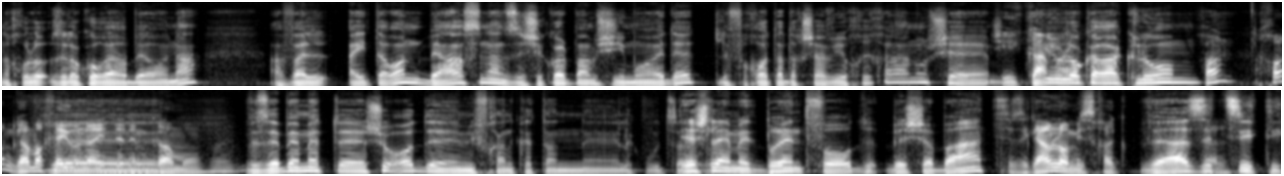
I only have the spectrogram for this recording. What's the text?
לא, זה לא קורה הרבה עונה. אבל היתרון בארסנל זה שכל פעם שהיא מועדת, לפחות עד עכשיו היא הוכיחה לנו שכאילו לא קרה כלום. נכון, נכון, גם אחרי יונייטד הם קמו. וזה באמת, שוב, עוד מבחן קטן לקבוצה. יש להם את ברנדפורד בשבת. שזה גם לא משחק. ואז את סיטי.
